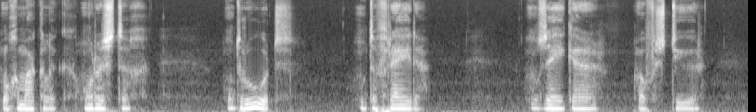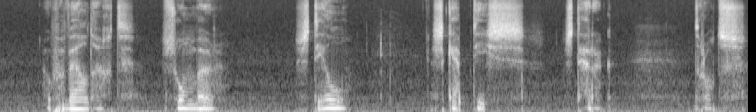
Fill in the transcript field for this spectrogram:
ongemakkelijk, onrustig, ontroerd, ontevreden, onzeker, overstuur, overweldigd, somber, stil, sceptisch, sterk, trots,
